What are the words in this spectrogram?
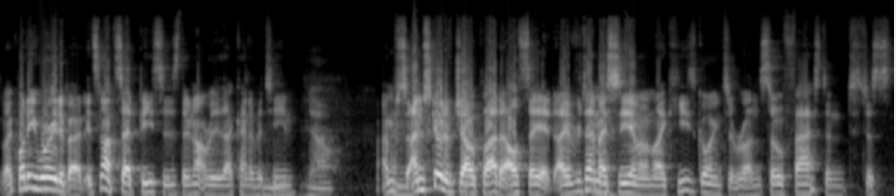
Like what are you worried about? It's not set pieces. They're not really that kind of a mm, team. No. I'm s- I'm scared of João Plata. I'll say it. Every time I see him, I'm like, he's going to run so fast and just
